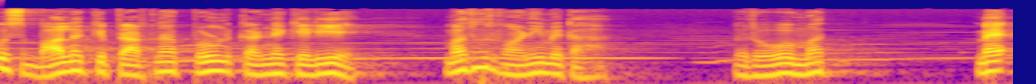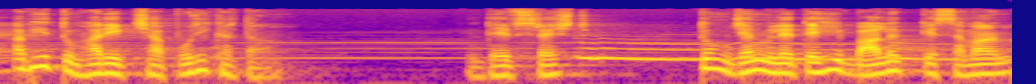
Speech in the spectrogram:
उस बालक की प्रार्थना पूर्ण करने के लिए मधुर वाणी में कहा, रो मत, मैं अभी तुम्हारी इच्छा पूरी करता हूँ। देवश्रेष्ठ, तुम जन्म लेते ही बालक के समान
